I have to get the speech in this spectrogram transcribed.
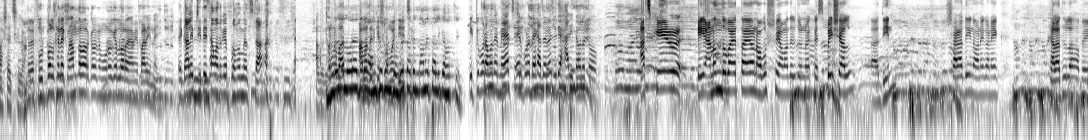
বাসায় ছিলাম। তবে ফুটবল খেলে ক্লান্ত হওয়ার কারণে মোরগের লড়াই আমি পারি নাই। এই গালিব জিতেছে আমাদেরকে প্রথম ম্যাচটা। ধন্যবাদ। আমাদেরকে সময় দিয়েছে। তাদের নামের তালিকা হচ্ছে। একটু পর আমাদের ম্যাচ এরপরে দেখা যাবে যদি হারি তাহলে তো। আজকের এই আনন্দ বায়তায়ন অবশ্যই আমাদের জন্য একটা স্পেশাল দিন। সারাদিন অনেক অনেক খেলাধুলা হবে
